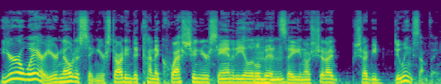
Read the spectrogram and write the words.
you're aware, you're noticing, you're starting to kind of question your sanity a little bit Mm-hmm. and say, you know, should I should I be doing something?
